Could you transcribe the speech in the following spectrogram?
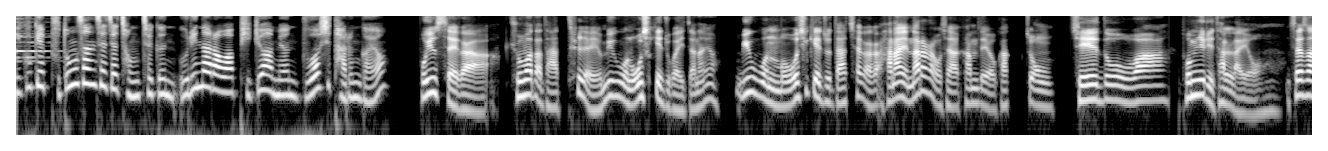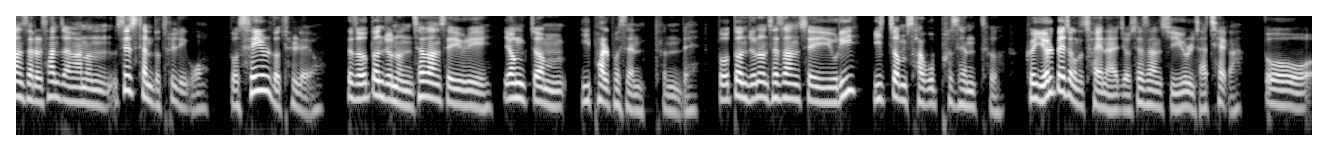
미국의 부동산 세제 정책은 우리나라와 비교하면 무엇이 다른가요? 보유세가 주마다 다 틀려요. 미국은 50개 주가 있잖아요. 미국은 뭐 50개 주 자체가 하나의 나라라고 생각하면 돼요. 각종 제도와 법률이 달라요. 재산세를 산정하는 시스템도 틀리고 또 세율도 틀려요. 그래서 어떤 주는 재산세율이 0.28%인데 또 어떤 주는 재산세율이 2.49%. 거의 10배 정도 차이 나죠. 재산세율 자체가. 또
